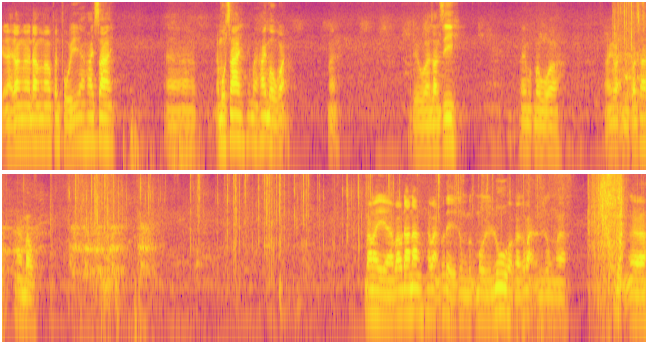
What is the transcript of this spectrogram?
Hiện nay ờ, đang đang phân phối hai size. Uh, một size nhưng mà hai màu các bạn. Đây. đều uh, dàn di đây một màu uh, đây các bạn quan sát hai màu. Bao này à, bao đa năng. Các bạn có thể dùng đựng mồi lu hoặc là các bạn dùng à, đựng à,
